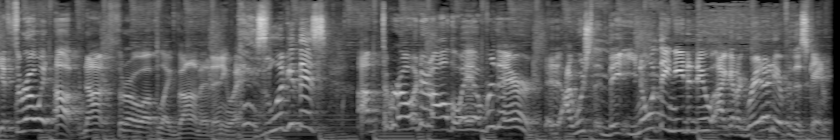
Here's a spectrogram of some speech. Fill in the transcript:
you throw it up, not throw up like vomit anyways. look at this. I'm throwing it all the way over there. I wish they, you know what they need to do? I got a great idea for this game.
